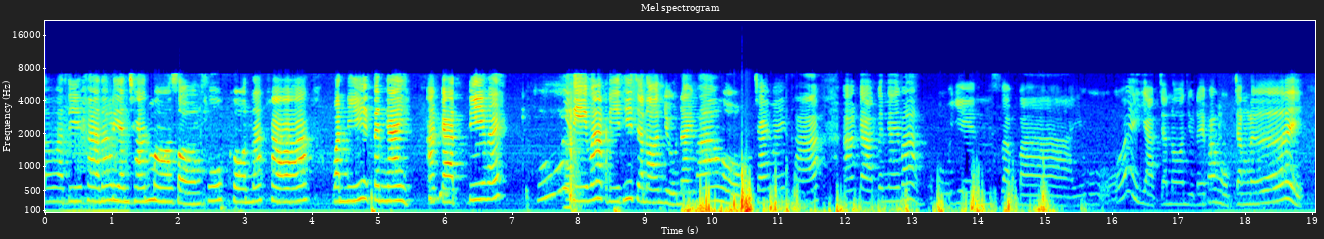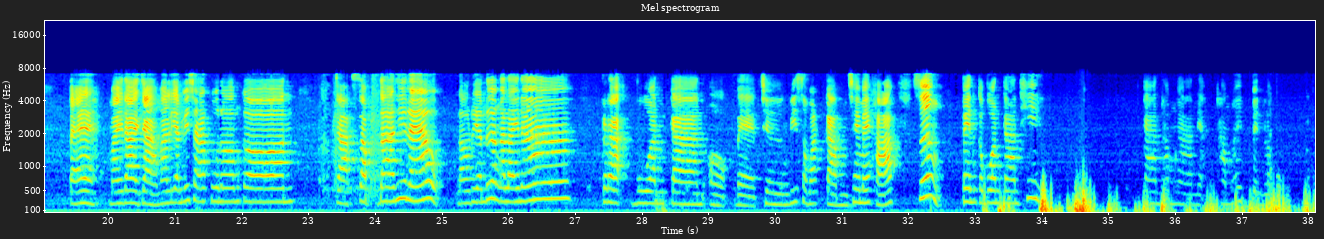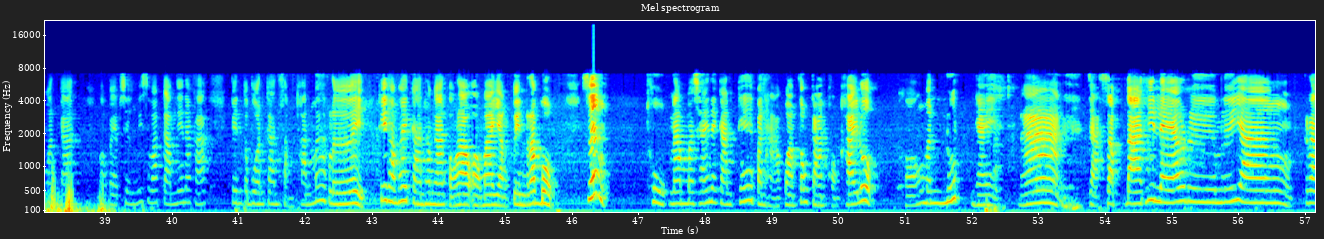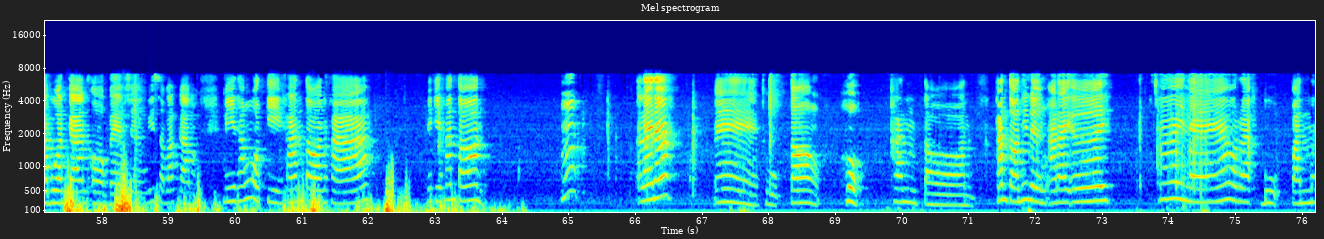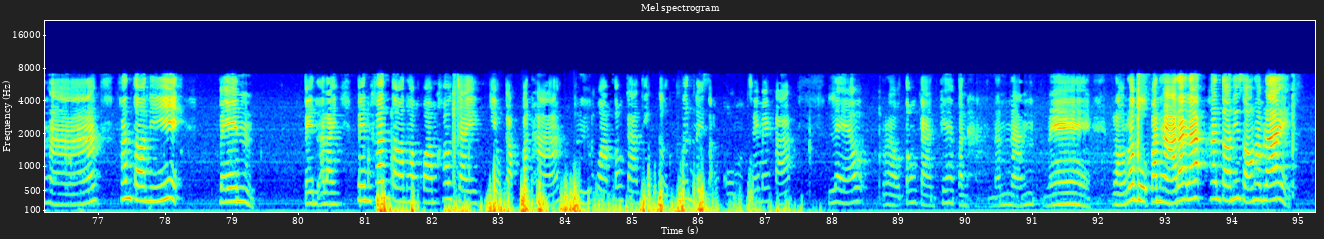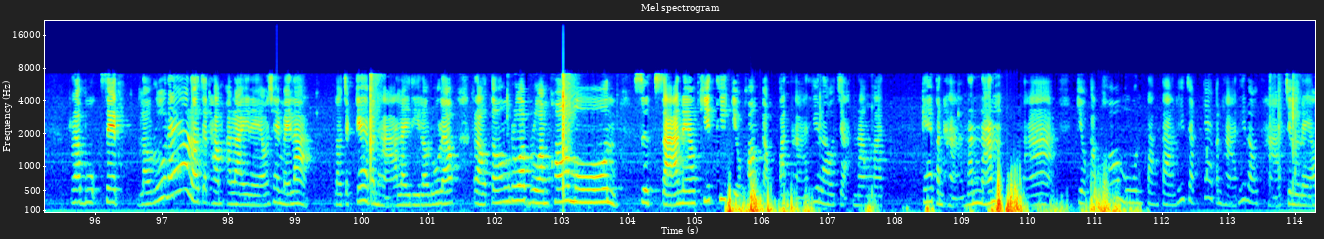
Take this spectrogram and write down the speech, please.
สวัสดีค่ะนักเรียนชั้นม .2 ทุกคนนะคะ วันนี้เป็นไงอากาศดีไหมอุ้ยดีมากดีที่จะนอนอยู่ในผ้าห่มใช่ไหมคะ อากาศเป็นไงบ้างโอ้เย็นสบายโอ้ยอยากจะนอนอยู่ในผ้าห่มจังเลย แต่ไม่ได้จ้ะมาเรียนวิชาครูนอมก่อน จากสัปดาห์ที่แล้ว เราเรียนเรื่องอะไรนะ กระ บวนการออกแบบเชิงวิศวกรรมใช่ไหมคะ ซึ่งเป็นกระบวนการที่การทำงานเนี่ยทำให้เป็นระบบกระบวนการออกแบบเชิงวิศวกรรมเนี่ยนะคะ เป็นกระบวนการสำคัญมากเลย ที่ทำให้การทำงานของเราออกมาอย่างเป็นระบบ ซึ่งถูกนำมาใช้ในการแก้ปัญหาความต้องการของใครลูก ของมนุษย์ไงนะจากสัปดาห์ที่แล้วลืมหรือยัง กระบวนการออกแบบเชิงวิศวกรรม มีทั้งหมดกี่ขั้นตอนคะ มีกี่ขั้นตอนหืมอะไรนะแม่ถูกต้อง 6 ขั้นตอน ขั้นตอนที่หนึ่งอะไรเอ่ยใช่แล้วระบุปัญหา ขั้นตอนนี้เป็น เป็นอะไร เป็นขั้นตอนทำความเข้าใจเกี่ยวกับปัญหา หรือความต้องการที่เกิดขึ้นในสังคมใช่ไหมคะ แล้วเราต้องการแก้ปัญหานั้นๆ แน่ เราระบุปัญหาได้ละขั้นตอนที่สองทำอะไร ระบุเสร็จเรารู้แล้วเราจะทำอะไรแล้วใช่ไหมล่ะ เราจะแก้ปัญหาอะไรดีเรารู้แล้ว เราต้องรวบรวมข้อมูล ศึกษาแนวคิดที่เกี่ยวข้องกับปัญหาที่เราจะนำมา ก้ปัญหานั้นๆนะเกี่ยวกับข้อมูลต่างๆ ที่จะแก้ปัญหาที่เราหาเจอแล้ว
